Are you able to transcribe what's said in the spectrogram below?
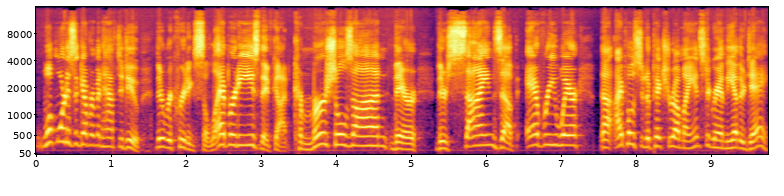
What more does the government have to do? They're recruiting celebrities. They've got commercials on. There, there's signs up everywhere. Uh, I posted a picture on my Instagram the other day.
